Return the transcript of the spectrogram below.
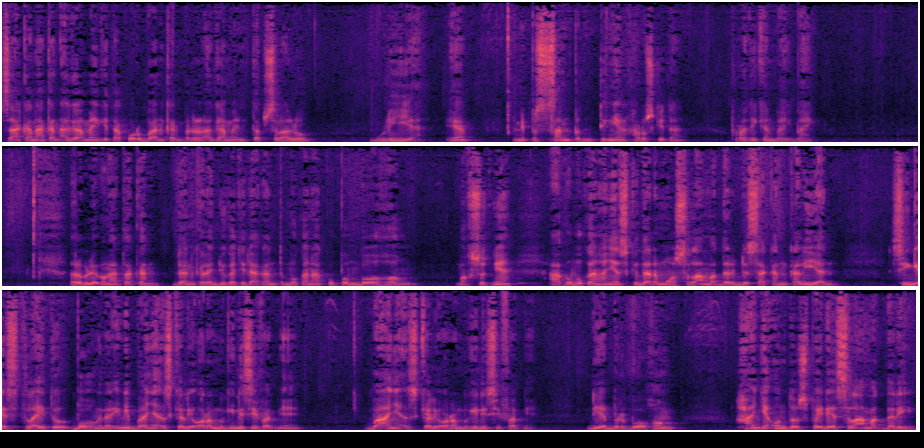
seakan-akan agama yang kita korbankan padahal agama ini tetap selalu mulia ya ini pesan penting yang harus kita perhatikan baik-baik Lalu beliau mengatakan, dan kalian juga tidak akan temukan aku pembohong. Maksudnya, aku bukan hanya sekedar mau selamat dari desakan kalian, sehingga setelah itu bohong. Dan ini banyak sekali orang begini sifatnya. Banyak sekali orang begini sifatnya. Dia berbohong hanya untuk supaya dia selamat dari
